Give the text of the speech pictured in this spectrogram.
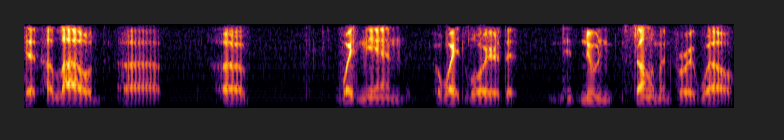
that allowed uh, a white man, a white lawyer that knew Solomon very well,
